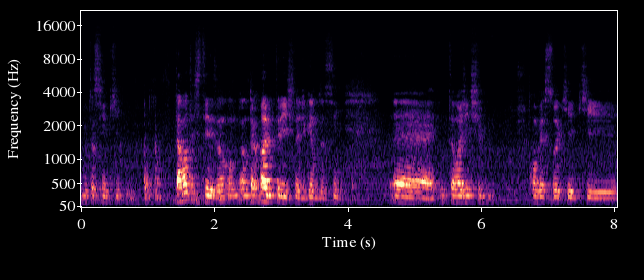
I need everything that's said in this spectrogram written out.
muito assim, que dá uma tristeza, um, é um trabalho triste, né, digamos assim. É, então a gente conversou aqui que,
